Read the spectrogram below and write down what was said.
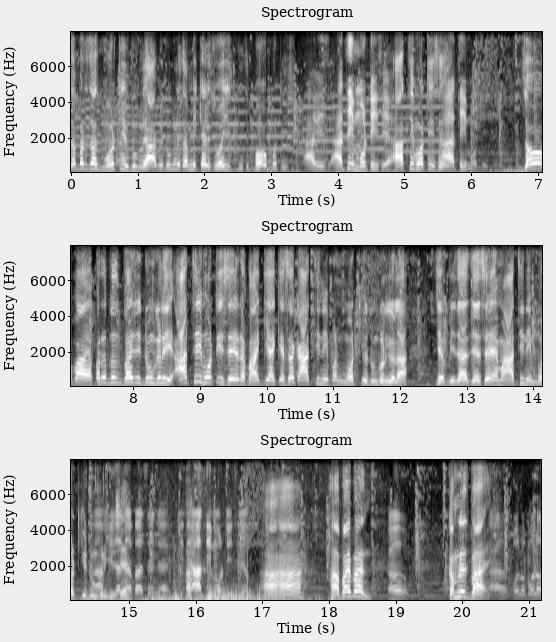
જબરજસ્ત મોટી ડુંગળી. આવી ડુંગળી તમે ક્યારે જોઈ જ નથી. બહુ મોટી છે. આવી આથી મોટી છે. આથી મોટી છે. આથી મોટી છે. જો ભાઈ પરબતભાઈની ડુંગળી આથી મોટી છે. એના ભાગ્યા કે છે કે આથીની પણ મોટી ડુંગળી ઓલા જે બીજા જે છે એમાં આથીની મોટી ડુંગળી છે. ને આથી મોટી છે. હા હા. હા ભાઈ બંધ કમલેશભાઈ. બોલો બોલો.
